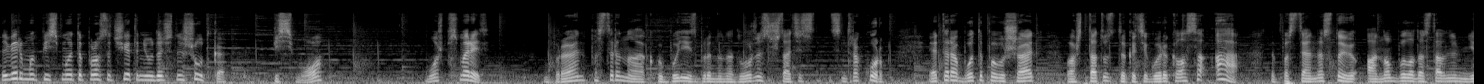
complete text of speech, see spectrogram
Наверное, мое письмо это просто чья-то неудачная шутка. Письмо? Можешь посмотреть. Брайан Пастернак, вы были избраны на должность в штате Центрокорп. Эта работа повышает ваш статус до категории класса А на постоянной основе. Оно было доставлено мне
